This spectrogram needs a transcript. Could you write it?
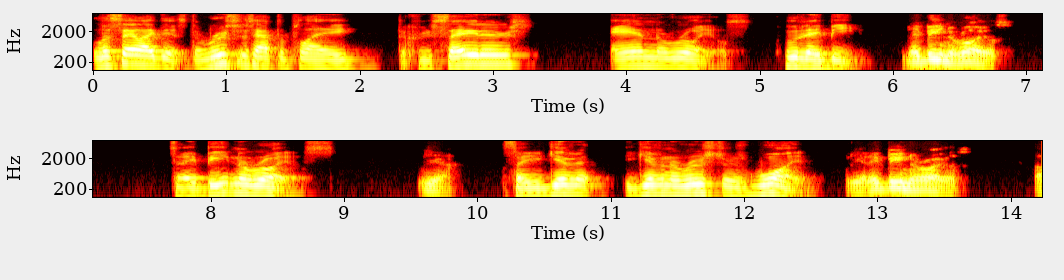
let's say it like this, the Roosters have to play the Crusaders and the Royals. Who do they beat? They beating the Royals. So they beating the Royals. Yeah, So you're giving you're giving the Roosters one, yeah, they beating the Royals. Uh,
